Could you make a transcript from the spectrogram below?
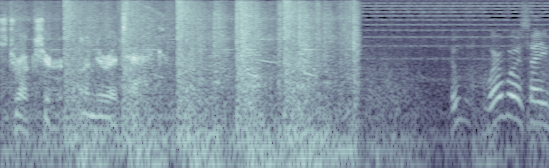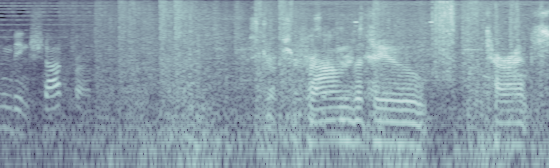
Structure under attack. Where was I even being shot from? Structure From the attack. two turrets.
